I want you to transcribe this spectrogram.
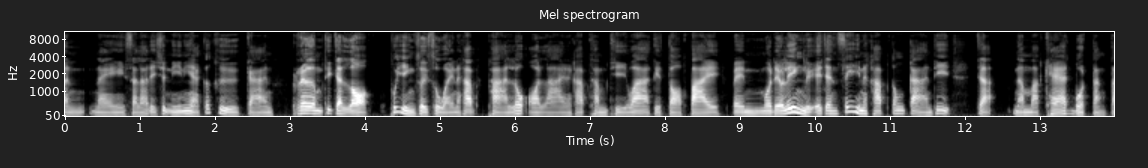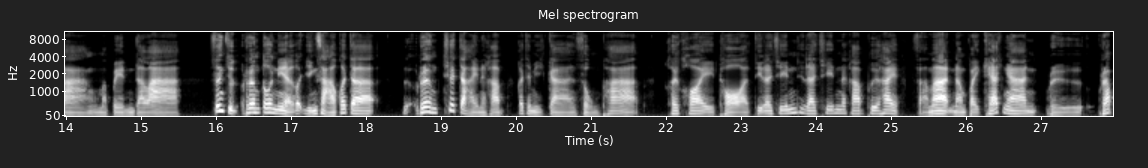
รในสารคดีชุดนี้เนี่ยก็คือการเริ่มที่จะหลอกผู้หญิงสวยๆนะครับผ่านโลกออนไลน์นะครับทำทีว่าติดต่อไปเป็นโมเดลลิ่งหรือเอเจนซี่นะครับต้องการที่จะนำมาแคสบทต่างๆ มาเป็นดาราซึ่งจุดเริ่มต้นเนี่ยก็หญิงสาวก็จะเริ่มเชื่อใจนะครับ ก็จะมีการส่งภาพ ค่อยๆ ถอดทีละชิ้นทีละชิ้นนะครับ เพื่อให้สามารถนำไปแคสงานหรือรับ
